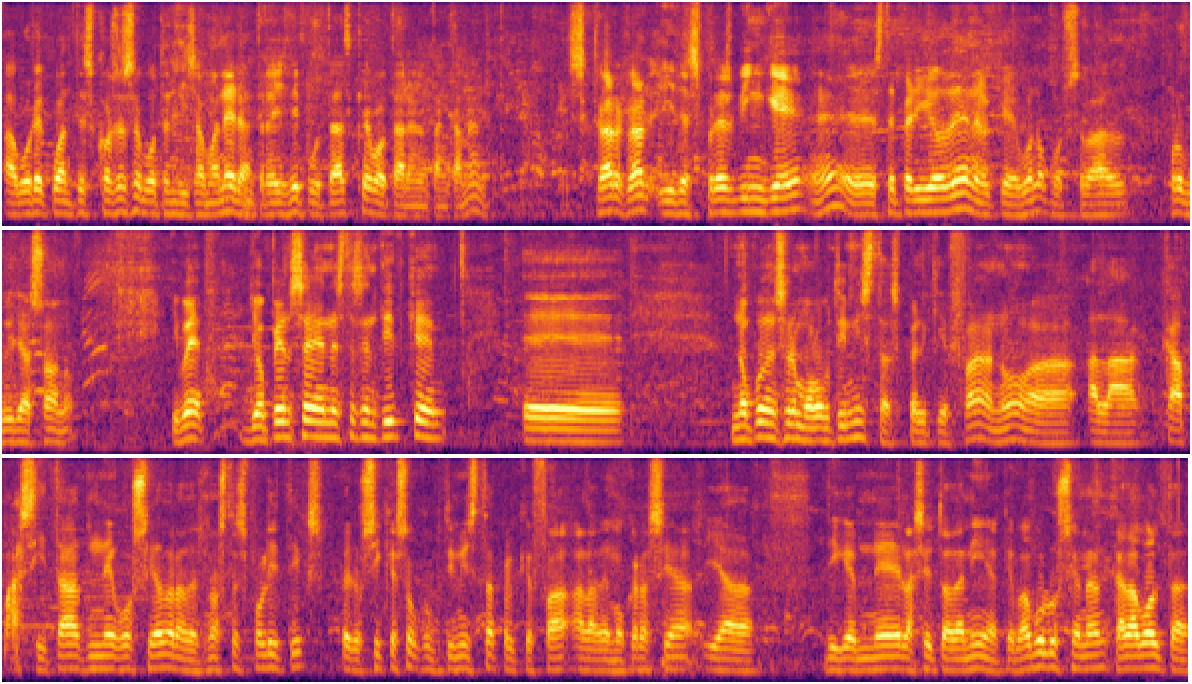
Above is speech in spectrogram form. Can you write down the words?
a veure quantes coses se voten d'aquesta manera. Entre ells diputats que votaren el tancament. Clar, clar, i després vingué eh, este període en el que bueno, pues, se va produir això. No? I bé, jo penso en aquest sentit que eh, no poden ser molt optimistes pel que fa no, a, a la capacitat negociadora dels nostres polítics, però sí que sóc optimista pel que fa a la democràcia i a, diguem-ne, la ciutadania, que va evolucionant, cada volta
